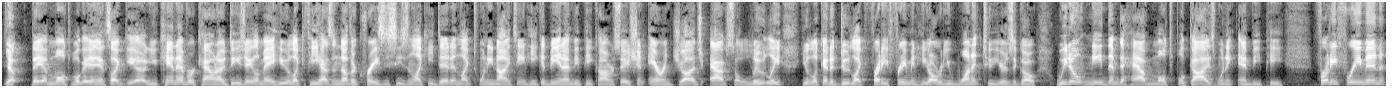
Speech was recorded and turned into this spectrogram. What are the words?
Yep. They have multiple, and it's like yeah, you can't ever count out DJ LeMahieu. Like if he has another crazy season like he did in like 2019, he could be an MVP conversation. Aaron Judge, absolutely. You look at a dude like Freddie Freeman, he already won it two years ago. We don't need them to have multiple guys winning MVP. Freddie Freeman,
